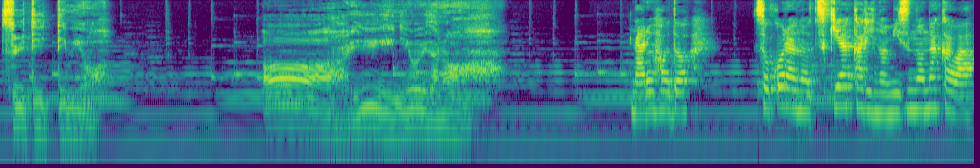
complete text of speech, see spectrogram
ついて行ってみよう。ああ、いい匂いだな。なるほど。そこらの月明かりの水の中は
